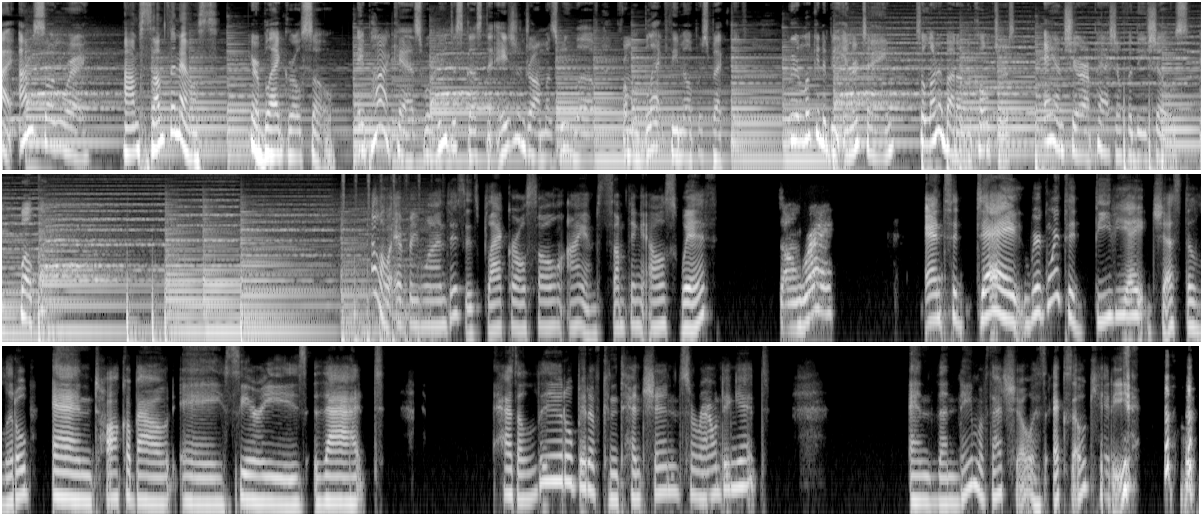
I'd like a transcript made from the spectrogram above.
Hi, I'm Sung Ray. I'm something else. Here, Black Girl Seoul, a podcast where we discuss the Asian dramas we love from a black female perspective. We are looking to be entertained, to learn about other cultures, and share our passion for these shows. Welcome. Hello, everyone. This is Black Girl Seoul. I am something else with Sung Ray. And today we're going to deviate just a little and talk about a series that has a little bit of contention surrounding it. And the name of that show is XO Kitty.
